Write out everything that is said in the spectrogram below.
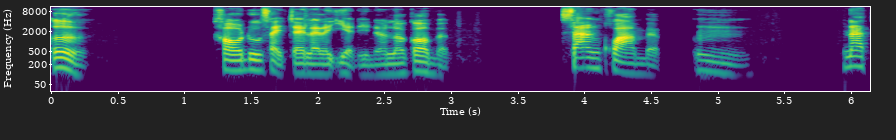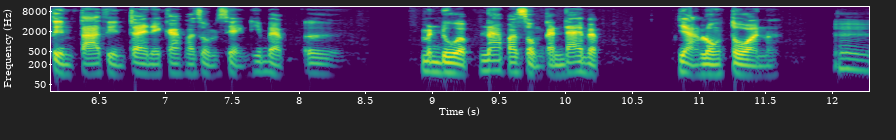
เออเขาดูใส่ใจรายละเอียดดีนะแล้วก็แบบสร้างความแบบ อืมน่าตื่นตาตื่นใจในการผสมเสียงที่แบบ เออ มันดูแบบน่าผสมกันได้แบบอย่างลงตัวเนาะอืม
